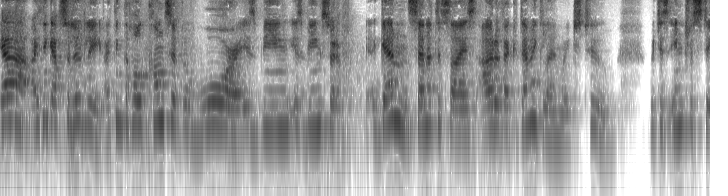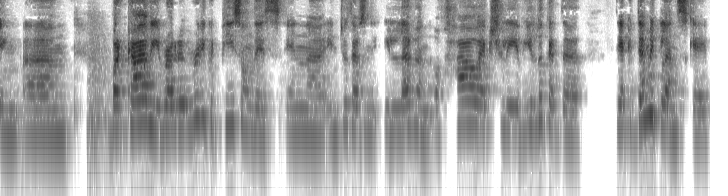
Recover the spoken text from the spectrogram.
Yeah, I think absolutely. I think the whole concept of war is being is being sort of again sanitized out of academic language too, which is interesting. Um, Barkawi wrote a really good piece on this in uh, in 2011 of how actually, if you look at the the academic landscape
